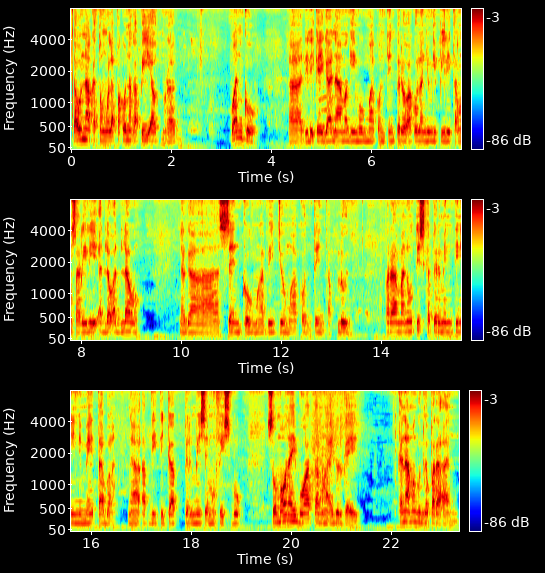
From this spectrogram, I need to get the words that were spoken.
taon na katong wala pa ko naka pay out murag kuan ko. Ah, dili kay gana maghimog mga content pero ako lang yung gipilit akong sarili. Adlaw-adlaw naga send ko mga video mga content upload. Para manotice ka permente ni Meta ba na updated ka perme sa imong Facebook. So mao na buhata mga idol kay kana man gud nga paraan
